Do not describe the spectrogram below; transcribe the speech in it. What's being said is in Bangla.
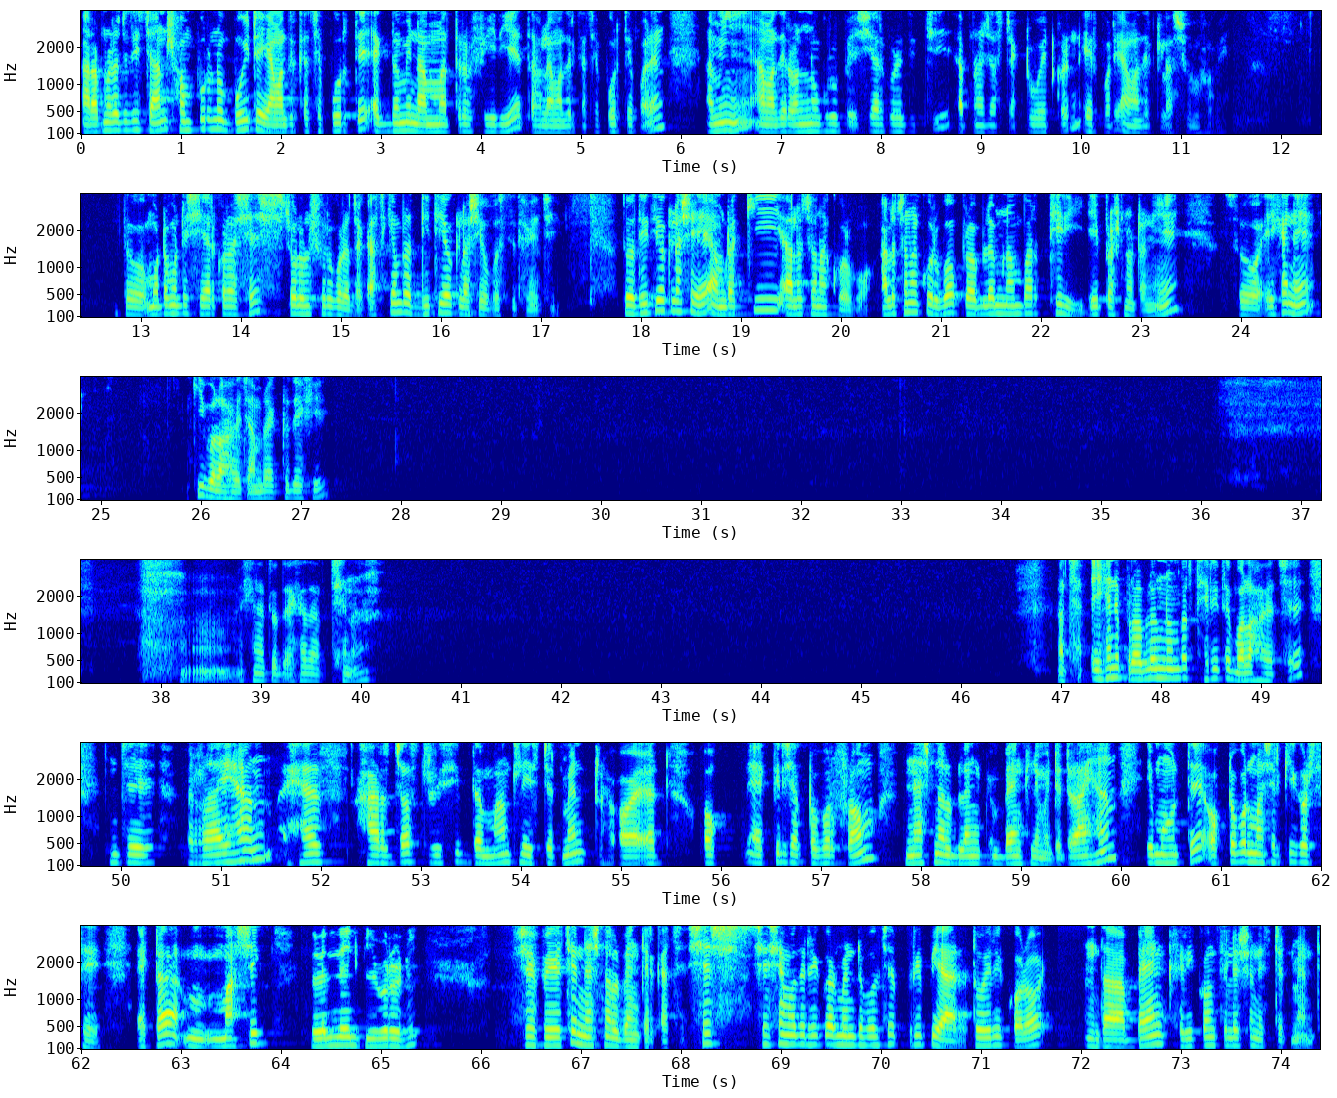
আর আপনারা যদি চান, সম্পূর্ণ বইটাই আমাদের কাছে পড়তে, একদমই নামমাত্র ফি দিয়ে, তাহলে আমাদের কাছে পড়তে পারেন। আমি আমাদের অন্য গ্রুপে শেয়ার করে দিচ্ছি। আপনারা জাস্ট একটু ওয়েট করেন, এরপরে আমাদের ক্লাস শুরু হবে। তো মোটামুটি শেয়ার করা শেষ। চলুন শুরু করা যাক। আজকে আমরা দ্বিতীয় ক্লাসে উপস্থিত হয়েছি। তো দ্বিতীয় ক্লাসে আমরা কি আলোচনা করব? আলোচনা করব প্রবলেম নাম্বার থ্রি এই প্রশ্নটা নিয়ে। সো এখানে কি বলা হয়েছে আমরা একটু দেখি। এখানে তো দেখা যাচ্ছে না। আচ্ছা এখানে প্রবলেম নাম্বার থ্রিতে বলা হয়েছে যে Raihan has her just receive the monthly statement at একত্রিশ October from national bank limited Raihan, এই মুহূর্তে অক্টোবর মাসের কি করছে? একটা মাসিক লেনদেন বিবরণী সে পেয়েছে ন্যাশনাল ব্যাংকের কাছে। শেষ, শেষে আমাদের রিকোয়ারমেন্টে বলছে প্রিপেয়ার তৈরি করো the bank reconciliation statement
